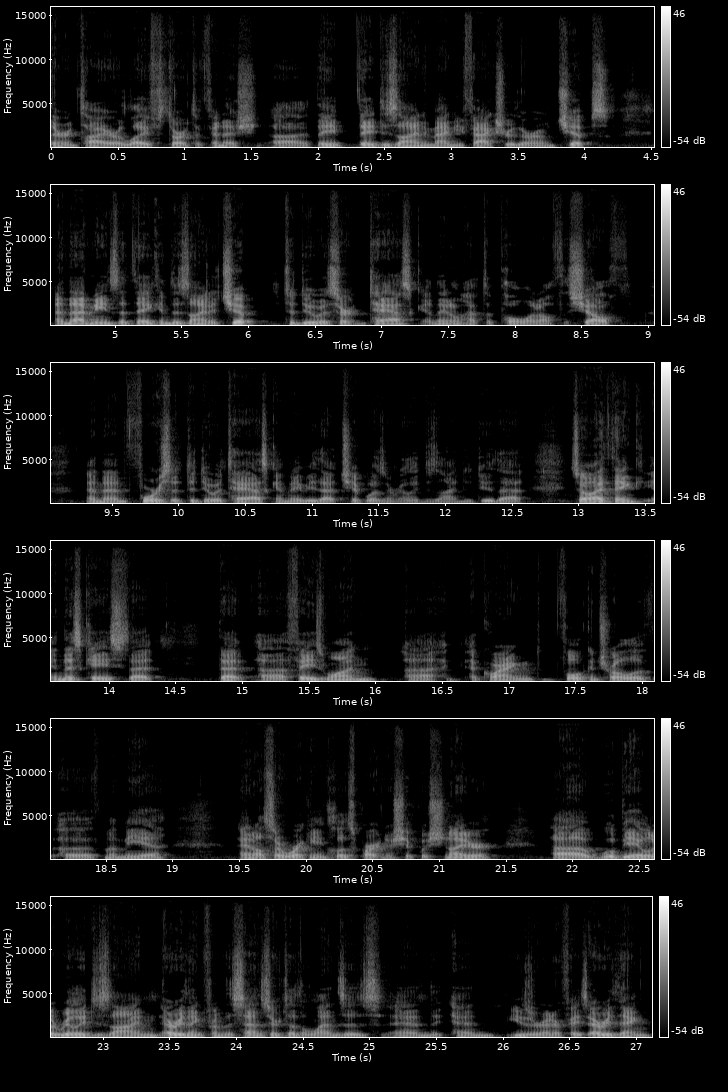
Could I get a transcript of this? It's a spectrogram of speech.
their entire life, start to finish. Uh, they they design and manufacture their own chips, and that means that they can design a chip to do a certain task and they don't have to pull one off the shelf and then force it to do a task and maybe that chip wasn't really designed to do that so i think in this case that that uh, phase one uh, acquiring full control of, of mamiya and also working in close partnership with schneider uh, will be able to really design everything from the sensor to the lenses and and user interface everything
